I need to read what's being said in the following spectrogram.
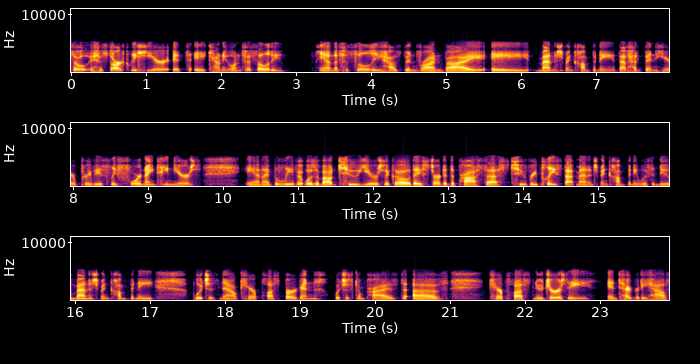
So historically here, it's a county-owned facility, and the facility has been run by a management company that had been here previously for 19 years. And I believe it was about two years ago they started the process to replace that management company with a new management company, which is now Care Plus Bergen, which is comprised of Care Plus New Jersey, Integrity House,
